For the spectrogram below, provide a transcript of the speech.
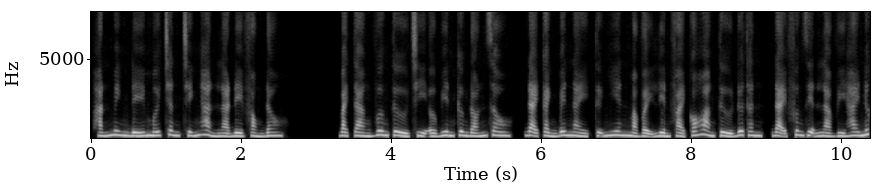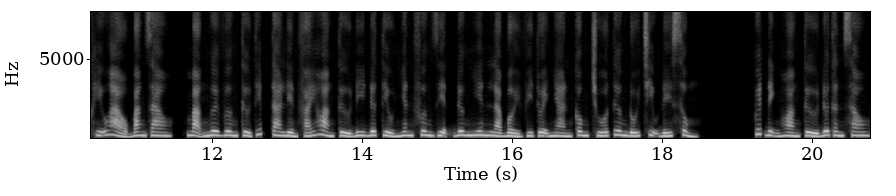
hắn Minh đế mới chân chính hẳn là đề phòng đâu. Bạch tàng vương tử chỉ ở biên cương đón dâu, đại cảnh bên này tự nhiên mà vậy liền phải có hoàng tử đưa thân, đại phương diện là vì hai nước hữu hảo bang giao, mạng ngươi vương tử tiếp ta liền phái hoàng tử đi đưa tiểu nhân phương diện đương nhiên là bởi vì tuệ nhàn công chúa tương đối chịu đế sủng. Quyết định hoàng tử đưa thân sau,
